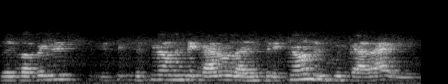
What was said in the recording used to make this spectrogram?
El papel es, es excesivamente caro, la impresión es muy cara y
